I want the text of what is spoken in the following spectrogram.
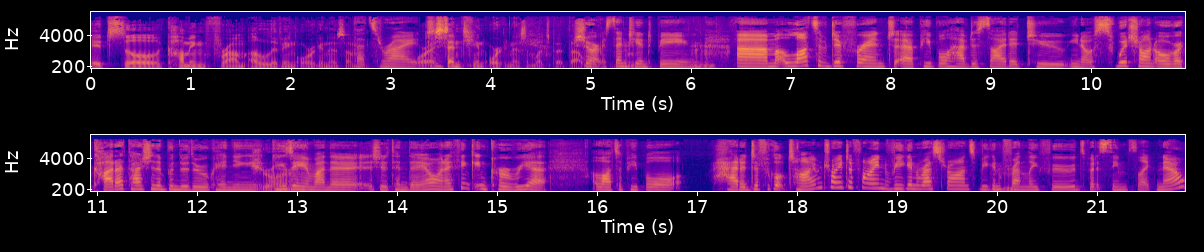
it's still coming from a living organism. That's right. Or a sentient organism, let's put it that Sure, way. sentient being. Mm-hmm. Um, lots of different uh, people have decided to, you know, switch on over. 갈아타시는 분들도 굉장히, Sure. 굉장히 많으실 텐데요. And I think in Korea, lots of people had a difficult time trying to find vegan restaurants, vegan Mm-hmm. friendly foods, but it seems like now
